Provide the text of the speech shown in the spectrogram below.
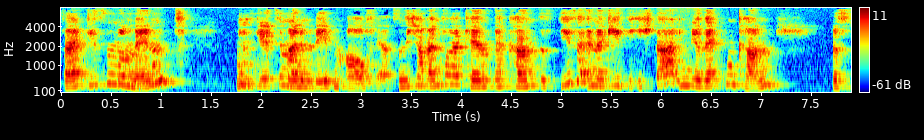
seit diesem Moment geht es in meinem Leben aufwärts. Und ich habe einfach erkannt, dass diese Energie, die ich da in mir wecken kann, das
